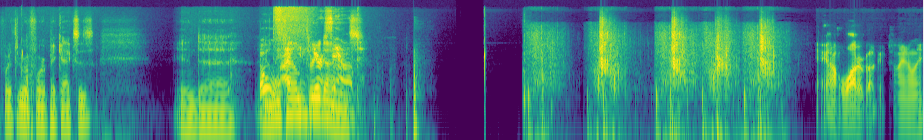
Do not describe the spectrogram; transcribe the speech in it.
for three or four pickaxes, and uh, I Oh, only I found can three hear a diamonds. sound. I got a water bucket finally.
